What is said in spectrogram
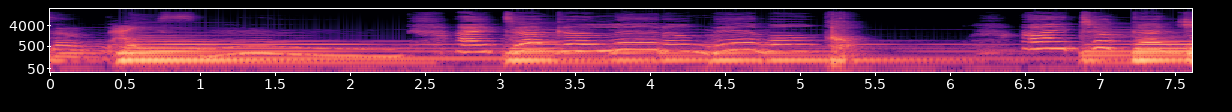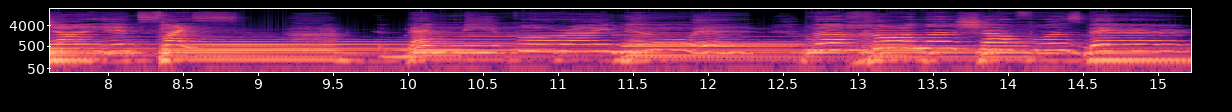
so nice. Mm. I took a little nibble. I took a giant slice. And then before I knew it, the challah shelf was bare.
